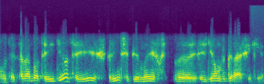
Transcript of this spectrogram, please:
Вот эта работа идет, и, в принципе, мы э, идем в графике.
